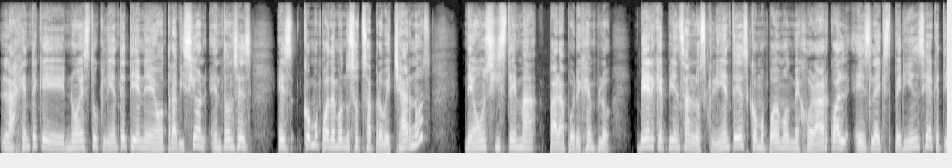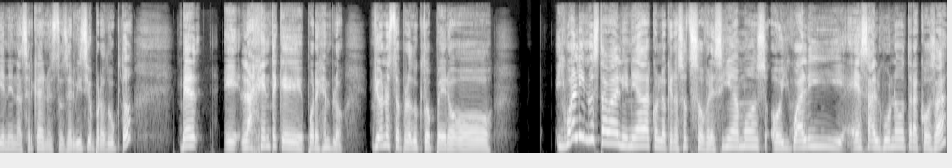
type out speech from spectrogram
la gente que no es tu cliente tiene otra visión. Entonces, es cómo podemos nosotros aprovecharnos de un sistema para, por ejemplo, ver qué piensan los clientes, cómo podemos mejorar, cuál es la experiencia que tienen acerca de nuestro servicio o producto, ver eh, la gente que, por ejemplo, vio nuestro producto, pero igual y no estaba alineada con lo que nosotros ofrecíamos, o igual y es alguna otra cosa,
